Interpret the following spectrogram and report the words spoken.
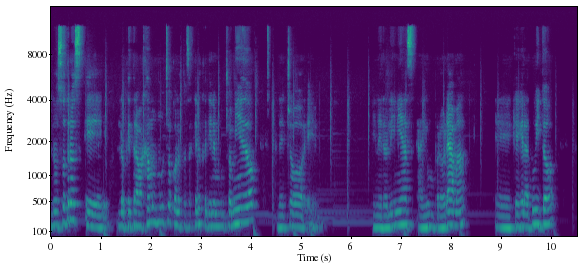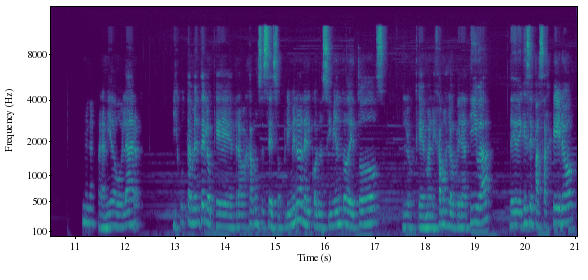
nosotros eh, lo que trabajamos mucho con los pasajeros que tienen mucho miedo De hecho, en aerolíneas hay un programa que es gratuito para miedo a volar. Y justamente lo que trabajamos es eso. Primero en el conocimiento de todos los que manejamos la operativa, desde que ese pasajero,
